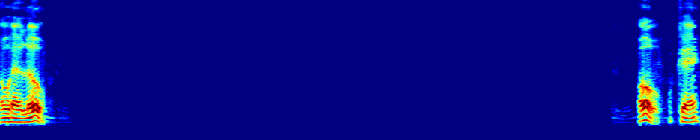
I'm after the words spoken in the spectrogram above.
Oh, hello. Oh, okay.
